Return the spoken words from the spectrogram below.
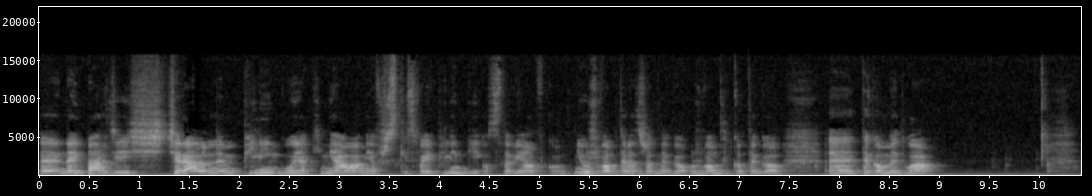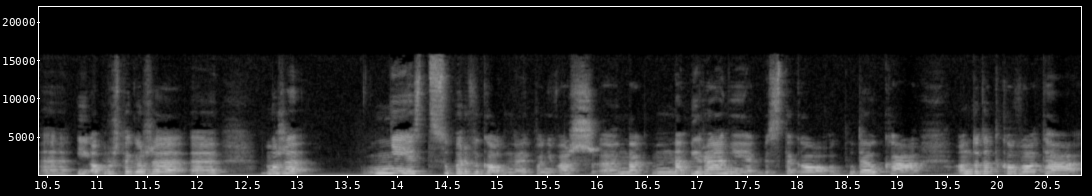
e, najbardziej ścieralnym peelingu, jaki miałam. Ja wszystkie swoje peelingi odstawiłam w kąt. Nie używam teraz żadnego, używam tylko tego, e, tego mydła. E, I oprócz tego, że może nie jest super wygodny, ponieważ e, na, nabieranie jakby z tego pudełka, on dodatkowo ta,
